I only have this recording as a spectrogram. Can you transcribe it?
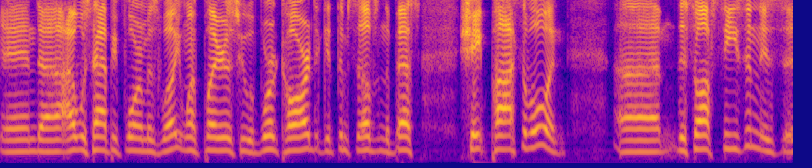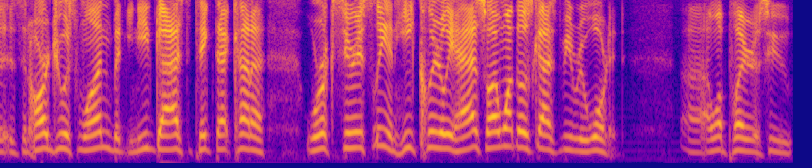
And uh, I was happy for him as well. You want players who have worked hard to get themselves in the best shape possible. And uh, this off season is is an arduous one, but you need guys to take that kind of work seriously, and he clearly has. So I want those guys to be rewarded. Uh, I want players who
